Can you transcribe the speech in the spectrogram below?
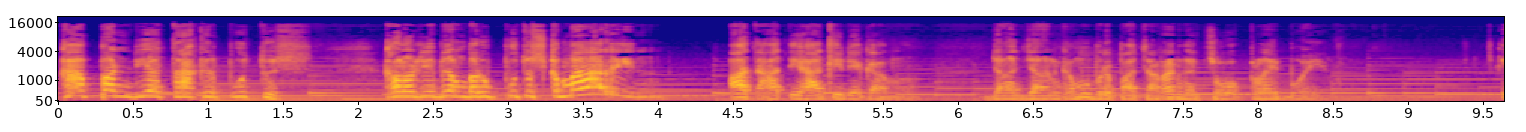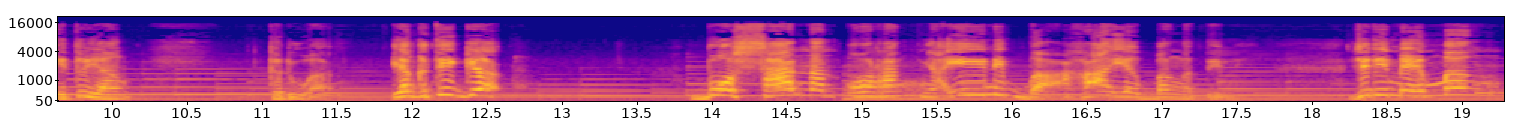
Kapan dia terakhir putus? Kalau dia bilang baru putus kemarin, hati-hati deh kamu. Jangan-jangan kamu berpacaran dengan cowok playboy. Itu yang kedua. Yang ketiga, bosanan orangnya. Ini bahaya banget ini. Jadi memang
